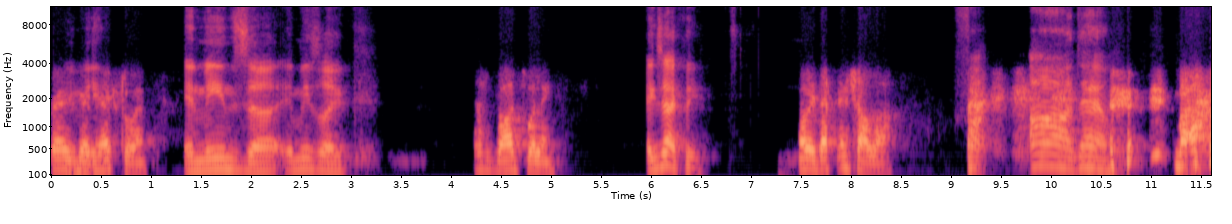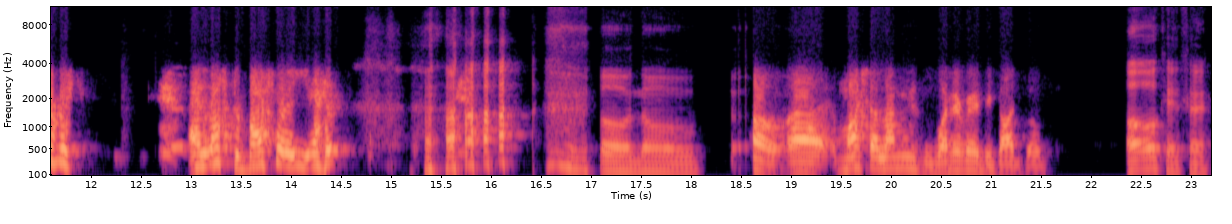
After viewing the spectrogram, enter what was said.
Very good, excellent. It means uh, it means like If God's willing. exactly. No wait, that's inshallah. Fuck. Ah, damn. My Arabic. I left Dubai for a year. oh no. Oh, uh, mashallah means whatever the God wills. Oh, okay, fair.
